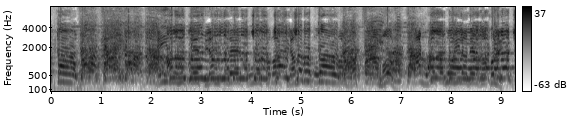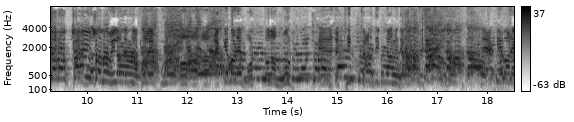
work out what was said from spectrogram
দপ্তর মুহূর্তে বোন শ্রীরামপুরের পৌরসভা শ্রীরামপুর পৌরসভার ভট্টলা মোড় কার্যত মহিলাদের দখলে। কার্যত মহিলাদের দখলে পুরো একেবারে বটতলা মোড়। ঠিক চারদিকটা আমি দেখাতে চেষ্টা করব যে একেবারে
